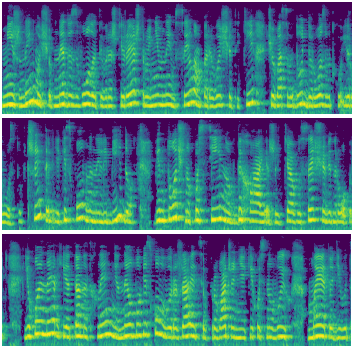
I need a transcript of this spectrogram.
між ними, щоб не дозволити, врешті-решт, руйнівним силам перевищити ті, що вас ведуть до розвитку і росту. Вчитель, який сповнений лібідо, він точно постійно вдихає життя в усе, що він робить. Його енергія та натхнення не обов'язково виражається в впровадженні якихось нових методів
